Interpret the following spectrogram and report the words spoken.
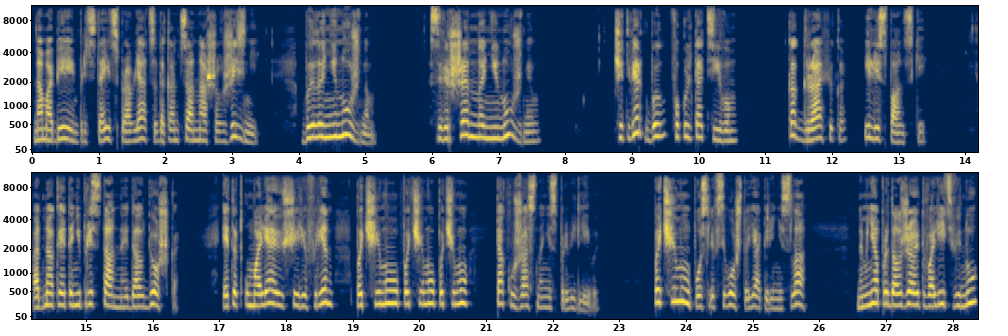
нам обеим предстоит справляться до конца наших жизней, было ненужным, совершенно ненужным. Четверг был факультативом, как графика или испанский. Однако эта непрестанная долбежка, этот умоляющий рефрен «почему, почему, почему» так ужасно несправедливы. Почему после всего, что я перенесла, на меня продолжают валить вину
